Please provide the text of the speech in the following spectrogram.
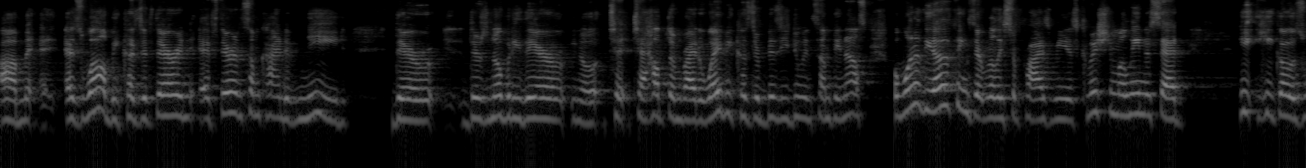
um, as well, because if they're in if they're in some kind of need, there there's nobody there you know to, to help them right away because they're busy doing something else but one of the other things that really surprised me is commissioner molina said he, he goes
